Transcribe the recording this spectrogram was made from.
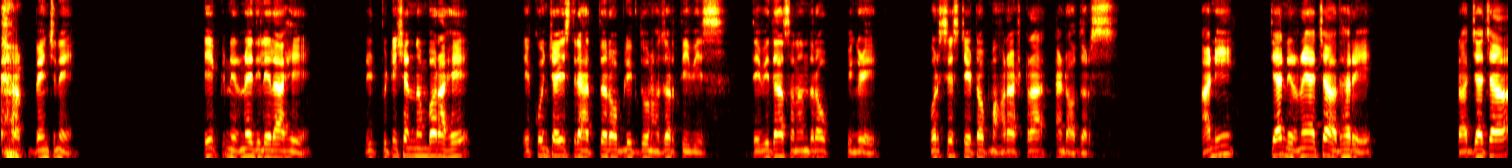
बेंचने एक निर्णय दिलेला आहे. रिट पिटिशन नंबर आहे 3973/2023 Devidas Anandrao Pingale versus state of Maharashtra and others आणि त्या निर्णयाच्या आधारे राज्याच्या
